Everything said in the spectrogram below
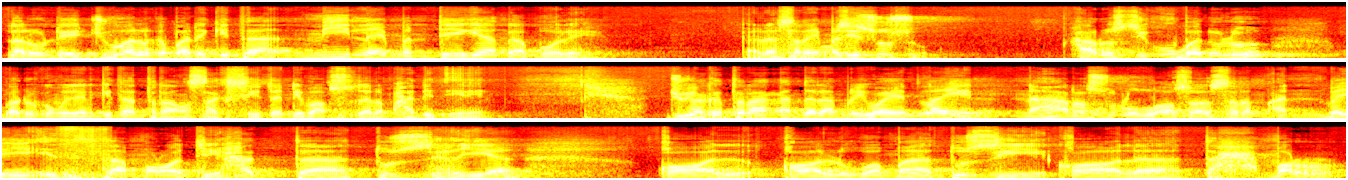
Lalu dia jual kepada kita nilai mentega nggak boleh. Karena dasarnya masih susu. Harus diubah dulu, baru kemudian kita transaksi. Itu yang dimaksud dalam hadis ini. Juga keterangan dalam riwayat lain, nah Rasulullah SAW an bayi thamrati hatta tuzhiya. Qal qal wa ma tuzhi? Qala tahmar.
